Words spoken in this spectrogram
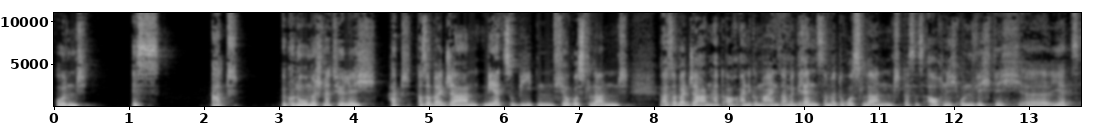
Und es hat ökonomisch natürlich hat Aserbaidschan mehr zu bieten für Russland. Aserbaidschan hat auch eine gemeinsame Grenze mit Russland. Das ist auch nicht unwichtig äh, jetzt.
